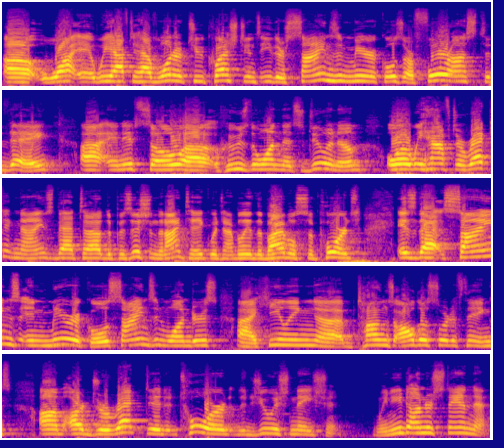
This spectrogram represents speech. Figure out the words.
Uh, why, we have to have one or two questions. Either signs and miracles are for us today, uh, and if so, uh, who's the one that's doing them? Or we have to recognize that uh, the position that I take, which I believe the Bible supports, is that signs and miracles, signs and wonders, uh, healing, uh, tongues, all those sort of things, um, are directed toward the Jewish nation. We need to understand that.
